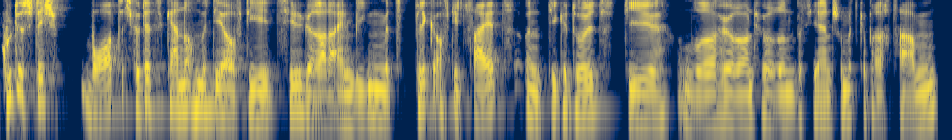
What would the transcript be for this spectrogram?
Gutes Stichwort. Ich würde jetzt gerne noch mit dir auf die Zielgerade einbiegen, mit Blick auf die Zeit und die Geduld, die unsere Hörer und Hörerinnen bis hierhin schon mitgebracht haben.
